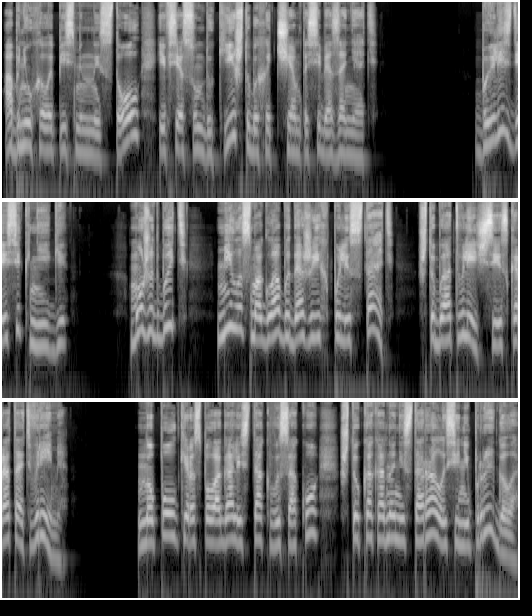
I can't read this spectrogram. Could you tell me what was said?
Обнюхала письменный стол и все сундуки, чтобы хоть чем-то себя занять. Были здесь и книги. Может быть, Мила смогла бы даже их полистать, чтобы отвлечься и скоротать время. Но полки располагались так высоко, что, как она ни старалась и не прыгала,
